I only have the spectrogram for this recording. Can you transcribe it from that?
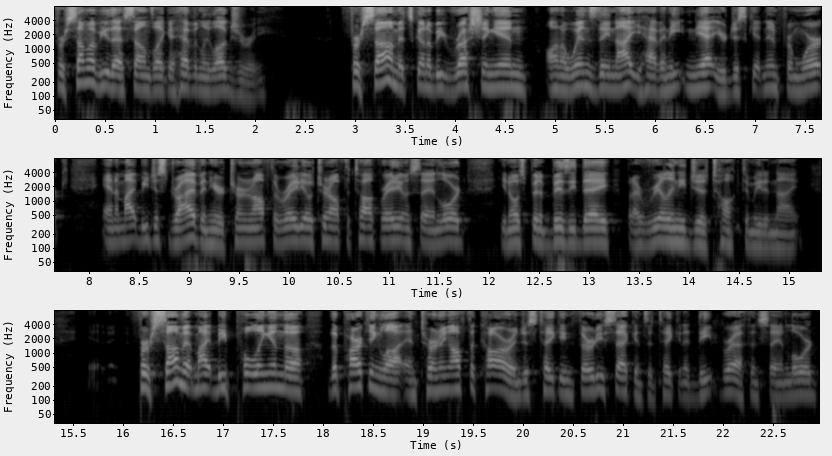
For some of you, that sounds like a heavenly luxury. For some, it's going to be rushing in on a Wednesday night. You haven't eaten yet, you're just getting in from work, And it might be just driving here, turning off the radio, turning off the talk radio, and saying, Lord, you know, it's been a busy day, but I really need you to talk to me tonight. For some, it might be pulling in the, the parking lot and turning off the car and just taking 30 seconds and taking a deep breath and saying, Lord,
